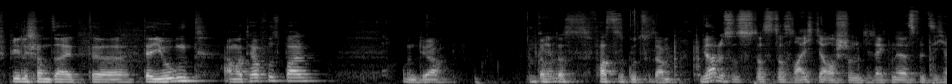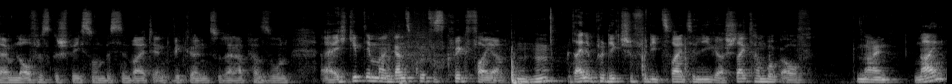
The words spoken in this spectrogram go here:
Spiele schon seit äh, der Jugend Amateurfußball und ja, ich glaube, das fasst es gut zusammen. Ja, das, ist, das, das reicht ja auch schon direkt. Ne? Das wird sich ja im Laufe des Gesprächs noch ein bisschen weiterentwickeln zu deiner Person. Äh, ich gebe dir mal ein ganz kurzes Quickfire. Mhm. Deine Prediction für die zweite Liga. Steigt Hamburg auf? Nein. Nein?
